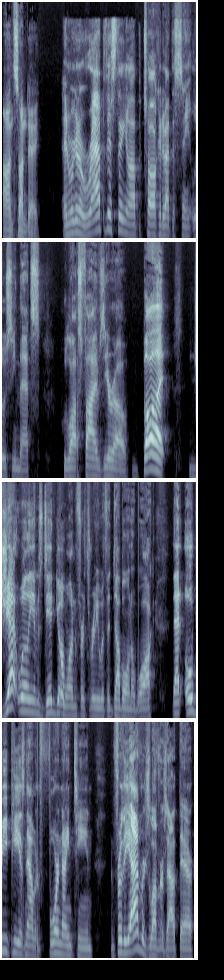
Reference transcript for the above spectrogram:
on Sunday. And we're going to wrap this thing up talking about the St. Lucie Mets, who lost 5 0. But Jett Williams did go one for three with a double and a walk. That OBP is now at 419. And for the average lovers out there,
